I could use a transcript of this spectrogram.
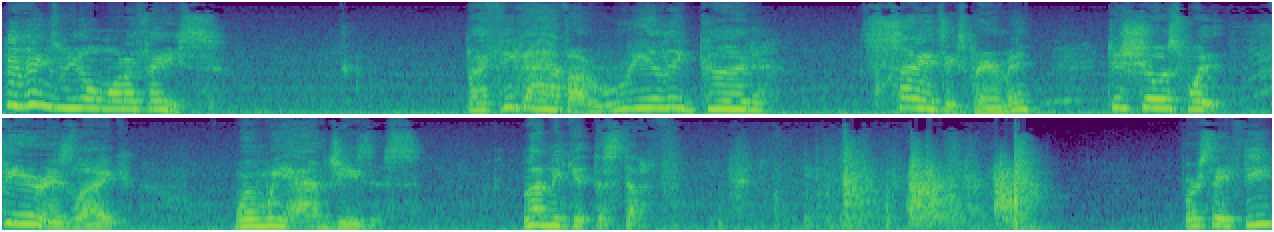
the things we don't want to face. But I think I have a really good science experiment to show us what fear is like when we have Jesus. Let me get the stuff. For safety,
